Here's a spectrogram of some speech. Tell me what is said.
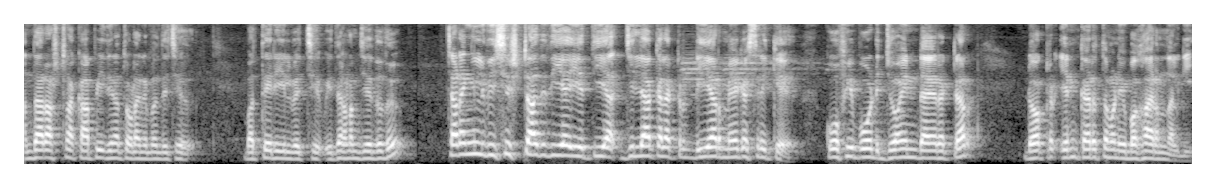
അന്താരാഷ്ട്ര കാപ്പി ദിനത്തോടനുബന്ധിച്ച് ബത്തേരിയിൽ വെച്ച് വിതരണം ചെയ്തത്. ചടങ്ങിൽ വിശിഷ്ടാതിഥിയായി എത്തിയ ജില്ലാ കലക്ടർ ഡി ആർ മേഘശ്രീക്ക് coffee board joint director doctor N Karuthamani ഉപഹാരം നൽകി.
